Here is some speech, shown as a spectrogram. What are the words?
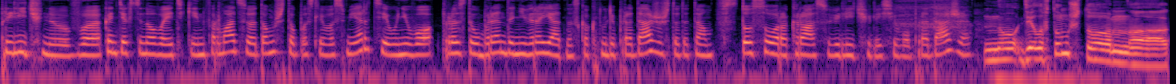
приличную в контексте новой этики информацию о том, что после его смерти у него просто у бренда невероятно скакнули продажи, что-то там в 140 раз увеличились его продажи. Но дело в том, что а,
